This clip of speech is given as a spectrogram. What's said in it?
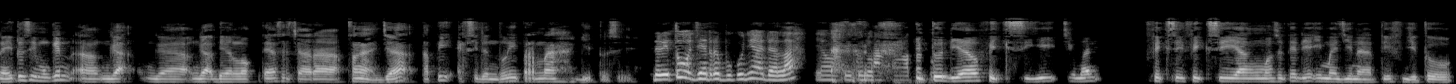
Nah itu sih mungkin uh, nggak nggak nggak beloknya secara sengaja tapi accidentally pernah gitu sih. Dan itu genre bukunya adalah yang waktu itu? Itu dia fiksi cuman fiksi-fiksi yang maksudnya dia imajinatif gitu,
